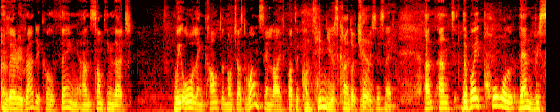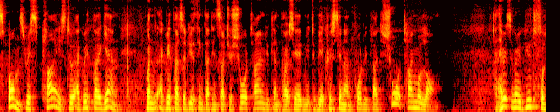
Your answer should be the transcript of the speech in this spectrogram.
a very radical thing, and something that we all encounter not just once in life, but a continuous kind of choice, isn't it? And, and the way Paul then responds, replies to Agrippa again, when Agrippa said, Do you think that in such a short time you can persuade me to be a Christian? And Paul replied, Short time or long. And here is a very beautiful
